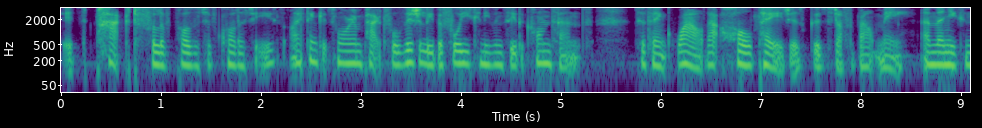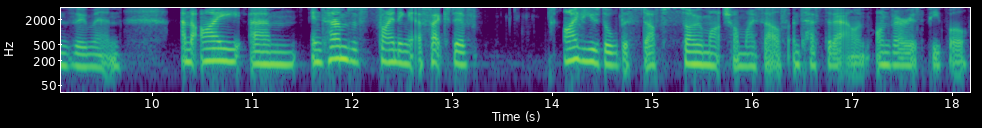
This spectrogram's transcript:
it's packed full of positive qualities i think it's more impactful visually before you can even see the content to think wow that whole page is good stuff about me and then you can zoom in and i um, in terms of finding it effective I've used all this stuff so much on myself and tested it out on, on various people.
